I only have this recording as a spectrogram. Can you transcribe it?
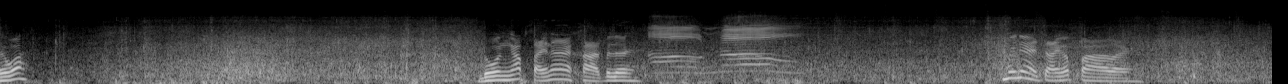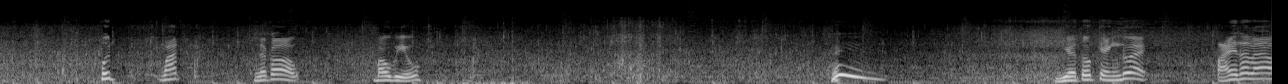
เร็ววะ โดนงับใส่หน้าขาดไปเลย ไม่แน่ใจครับปลาอะไร ปึ๊ดวัด แล้วก็เบาวิวเฮ้ยเหยื่อตัวเก่งด้วย ไปซะแล้ว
